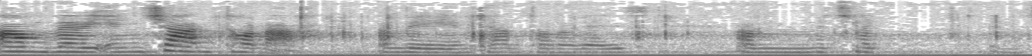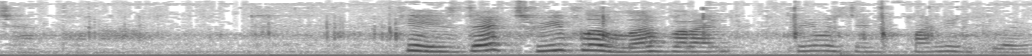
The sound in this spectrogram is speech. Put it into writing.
I'm very enchantona. I'm very enchantona, guys. Um, it's like enchantona. Okay, is there three player left? But I pretty much didn't find any player.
